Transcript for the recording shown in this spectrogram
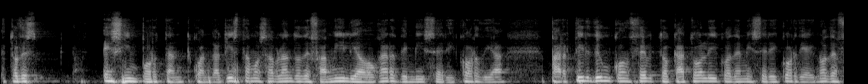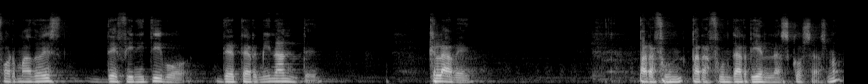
Entonces, es importante, cuando aquí estamos hablando de familia, hogar de misericordia, partir de un concepto católico de misericordia y no deformado es definitivo, determinante, clave para, fundar bien las cosas, ¿no?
